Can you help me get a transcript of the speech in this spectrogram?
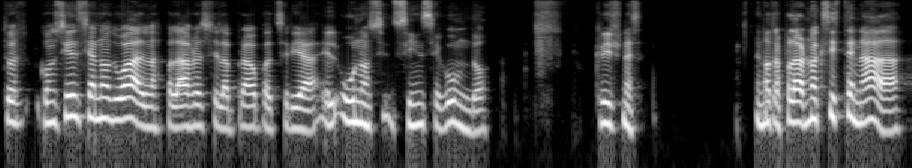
Entonces, conciencia no dual, en las palabras de la Prabhupada, sería el uno sin segundo. Krishna es en otras palabras, no existe nada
